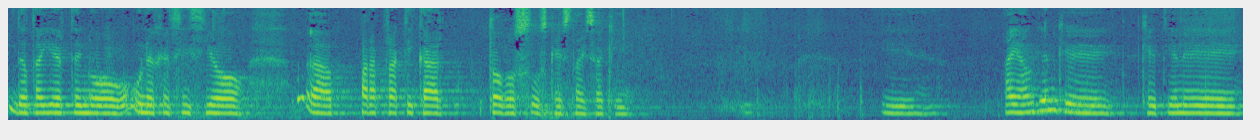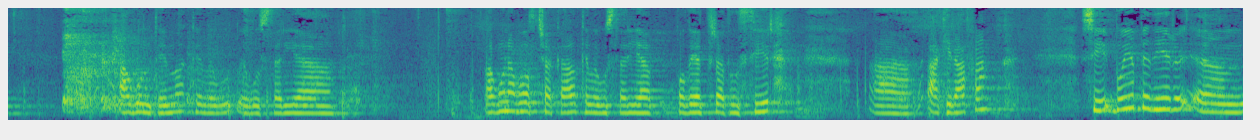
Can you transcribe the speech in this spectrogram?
del taller, tengo un ejercicio ah, para practicar todos los que estáis aquí. ¿Hay alguien que, que tiene algún tema que le, gustaría, alguna voz chacal que le gustaría poder traducir a, a jirafa? Sí, voy a pedir em,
